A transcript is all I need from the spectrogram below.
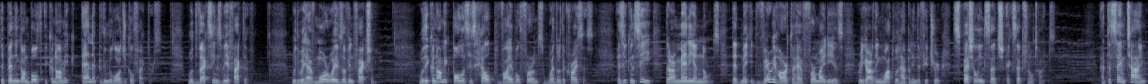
depending on both economic and epidemiological factors. Would vaccines be effective? Would we have more waves of infection? Would economic policies help viable firms weather the crisis? As you can see, there are many unknowns that make it very hard to have firm ideas regarding what would happen in the future, especially in such exceptional times. At the same time,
